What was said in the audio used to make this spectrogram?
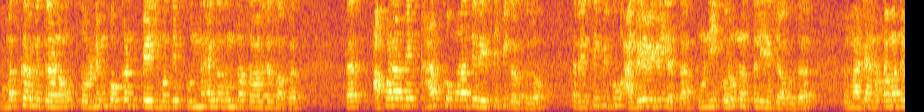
नमस्कार मित्रांनो स्वर्णिम कोकण पेजमध्ये पुन्हा एकदा तुमचा सहर्ष स्वागत. तर आपण आज एक खास कोकणातली रेसिपी करतलो. तर रेसिपी खूप आगळी वेगळी असा कोणीही करू नसतली ह्याच्या अगोदर. तर माझ्या हातामध्ये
